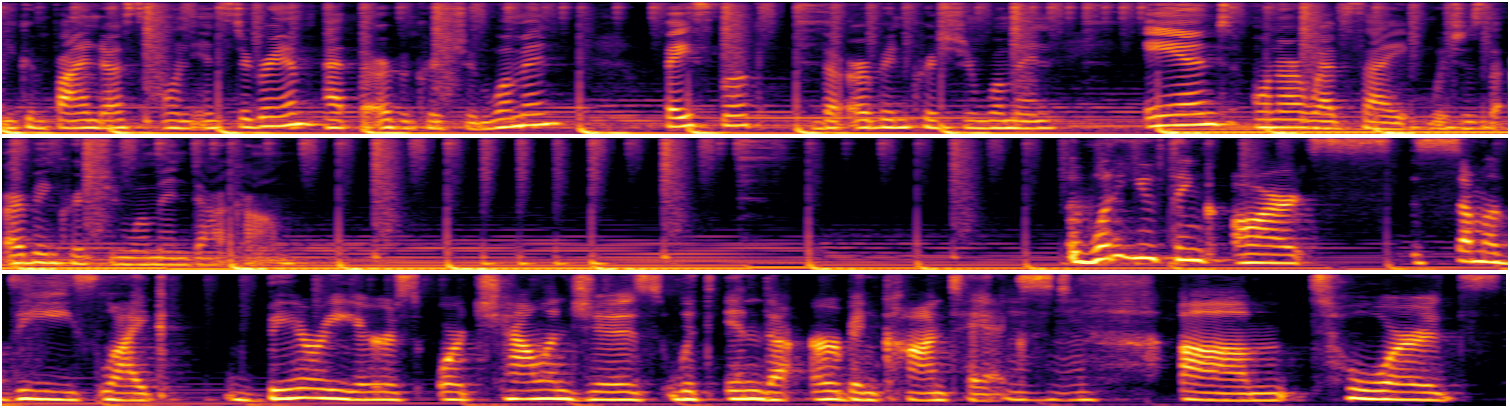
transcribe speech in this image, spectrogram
You can find us on Instagram at The Urban Christian Woman, Facebook, The Urban Christian Woman, and on our website, which is theurbanchristianwoman.com. What do you think are some of these like barriers or challenges within the urban context Mm-hmm. Um, towards,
